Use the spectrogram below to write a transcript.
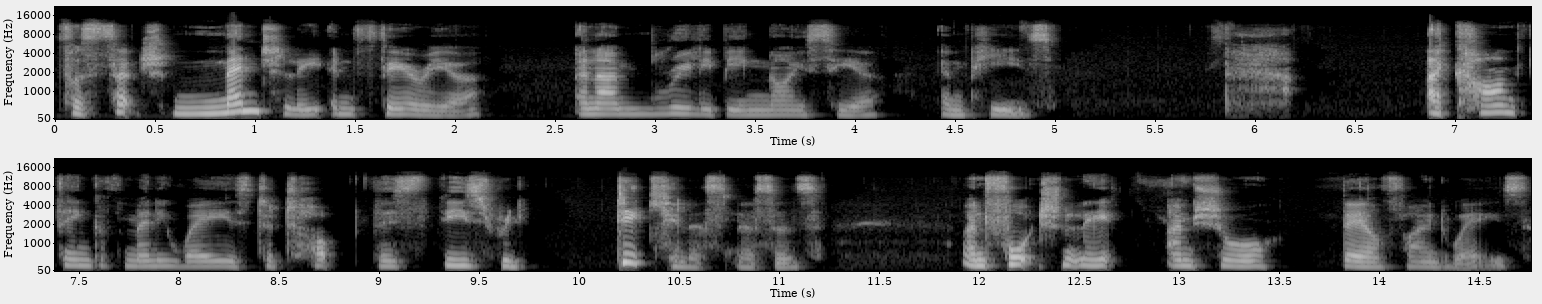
for such mentally inferior, and I'm really being nice here, MPs. I can't think of many ways to top this, these ridiculousnesses. Unfortunately, I'm sure they'll find ways.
